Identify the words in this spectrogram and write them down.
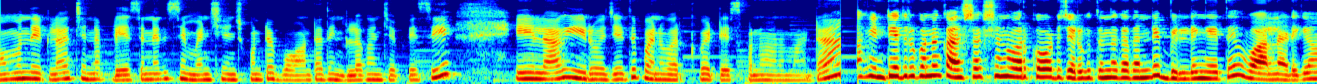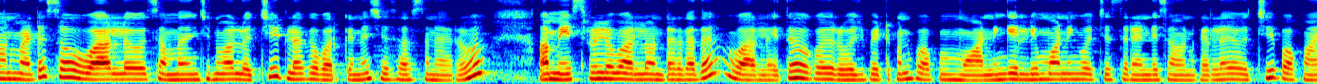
ముందు ఇట్లా చిన్న ప్లేస్ అనేది సిమెంట్ చేయించుకుంటే బాగుంటుంది ఇంట్లో అని చెప్పేసి ఇలాగ ఈ అయితే పని వర్క్ పెట్టేసుకున్నాం అనమాట మాకు ఇంటి ఎదుర్కొన్న కన్స్ట్రక్షన్ వర్క్ ఒకటి జరుగుతుంది కదండి. బిల్డింగ్ అయితే వాళ్ళని అడిగాం అనమాట సో వాళ్ళు సంబంధించిన వాళ్ళు వచ్చి ఇట్లాగ వర్క్ అనేది చేసేస్తున్నారు. ఆ మేస్త్రులు వాళ్ళు ఉంటారు కదా వాళ్ళైతే ఒక రోజు పెట్టుకుని పాపం మార్నింగ్ ఎర్లీ మార్నింగ్ వచ్చేస్తారండి. సెవెన్ కల్లా వచ్చి పాపం ఆ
